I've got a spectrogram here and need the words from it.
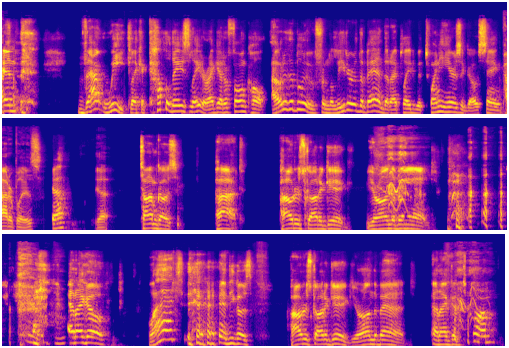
and that week, like a couple days later, I get a phone call out of the blue from the leader of the band that I played with 20 years ago, saying, Powder Blues. "Yeah." Yeah. Tom goes, "Pat, Powder's got a gig. You're on the band." and I go, what? and he goes, Powder's got a gig. You're on the band. And I go, Tom,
